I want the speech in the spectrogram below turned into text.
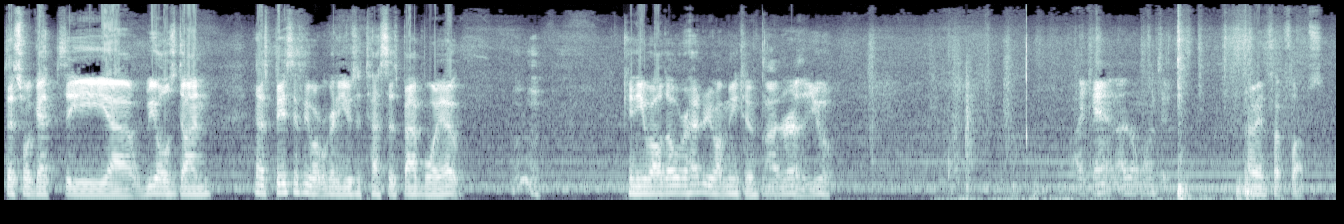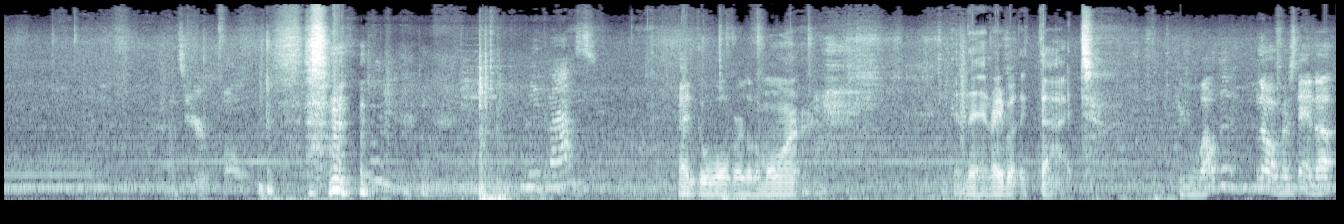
this will get the uh, wheels done. And that's basically what we're going to use to test this bad boy out. Hmm. Can you weld overhead or you want me to? I'd rather you. I can. I don't want to. I'm in flip flops. That's your fault. Need the mask? I'd go over a little more. And then right about like that. If you weld it? No, if I stand up.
